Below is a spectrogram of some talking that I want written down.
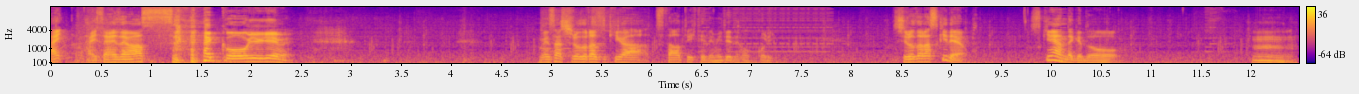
はい、対戦ありがとうございます。こういうゲーム。皆さん白ドラ好きが伝わってきてて見ててほっこり。白ドラ好きだよ。好きなんだけど、うん。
